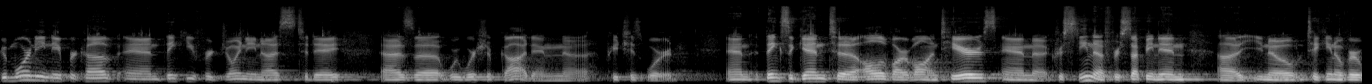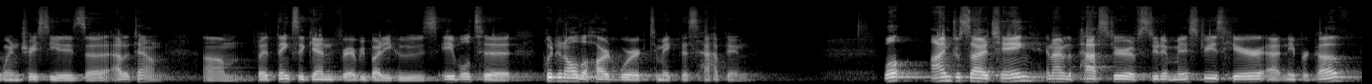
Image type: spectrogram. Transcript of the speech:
good morning, NaperCov, and thank you for joining us today as uh, we worship God and uh, preach His Word. And thanks again to all of our volunteers and uh, Christina for stepping in, uh, you know, taking over when Tracy is uh, out of town. Um, but thanks again for everybody who's able to put in all the hard work to make this happen. Well, I'm Josiah Chang, and I'm the pastor of student ministries here at NaperCov.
